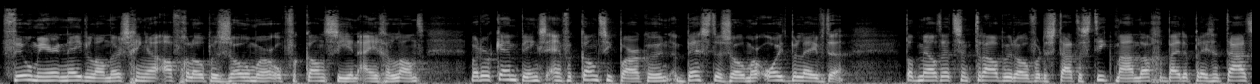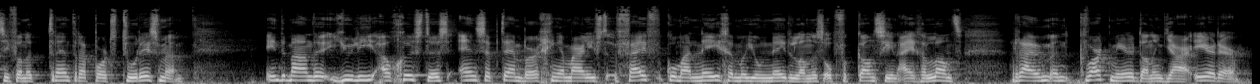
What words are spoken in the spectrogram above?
Veel meer Nederlanders gingen afgelopen zomer op vakantie in eigen land, waardoor campings en vakantieparken hun beste zomer ooit beleefden. Dat meldt het Centraal Bureau voor de Statistiek maandag bij de presentatie van het trendrapport Toerisme. In de maanden juli, augustus en september gingen maar liefst 5,9 miljoen Nederlanders op vakantie in eigen land ruim een kwart meer dan een jaar eerder.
